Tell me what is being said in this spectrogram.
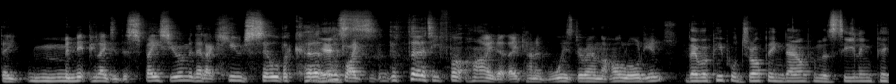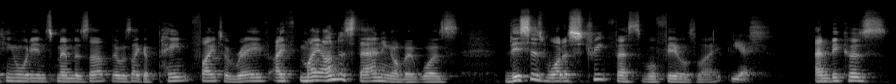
they manipulated the space. You remember they're like huge silver curtains, Yes. like the thirty foot high that they kind of whizzed around the whole audience. There were people dropping down from the ceiling, picking audience members up. There was like a paint fight, a rave. I, my understanding of it was this is what a street festival feels like. Yes. and because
